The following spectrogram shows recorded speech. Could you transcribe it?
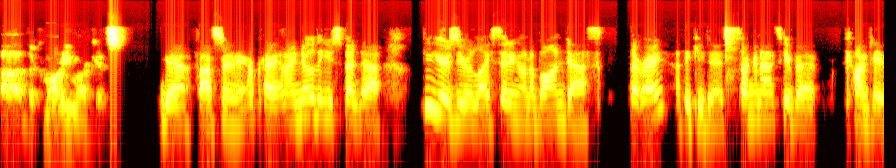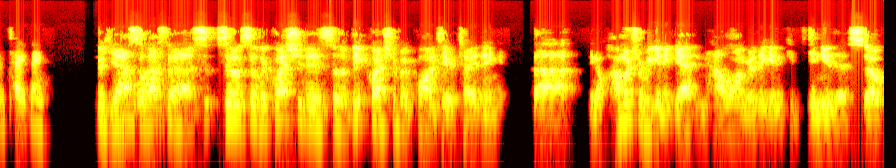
uh, the commodity markets. Yeah, fascinating. Okay, and I know that you spent a few years of your life sitting on a bond desk. Is that right? I think you did. So I'm going to ask you about quantitative tightening. Yeah, so that's the so so the question is so the big question about quantitative tightening is uh, you know how much are we going to get and how long are they going to continue this? So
